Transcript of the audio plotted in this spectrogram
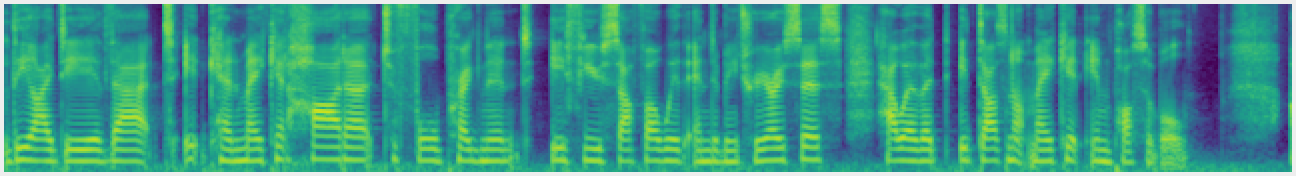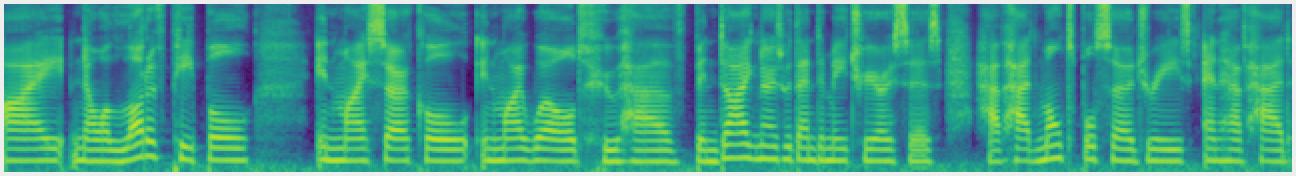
the idea that it can make it harder to fall pregnant if you suffer with endometriosis. However, it does not make it impossible. I know a lot of people in my circle, in my world, who have been diagnosed with endometriosis, have had multiple surgeries, and have had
